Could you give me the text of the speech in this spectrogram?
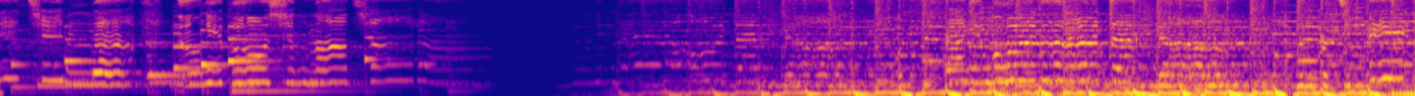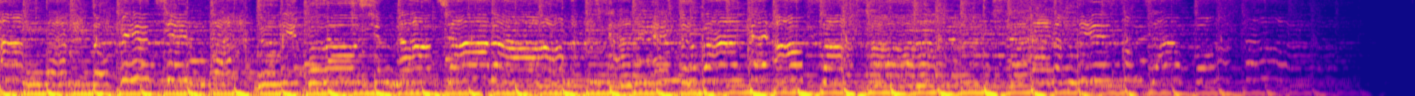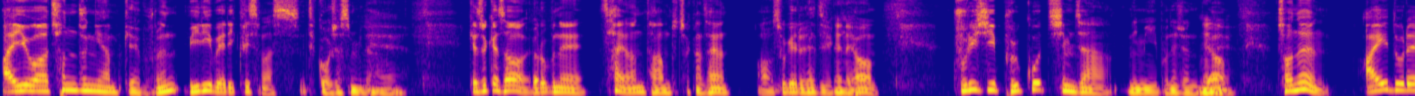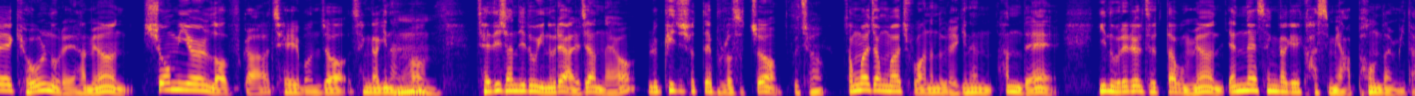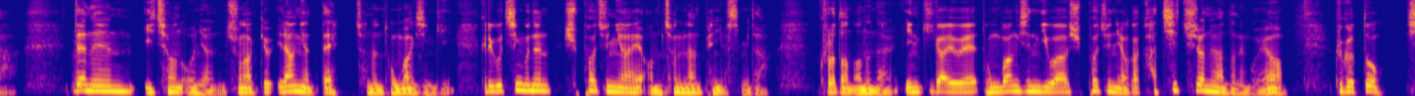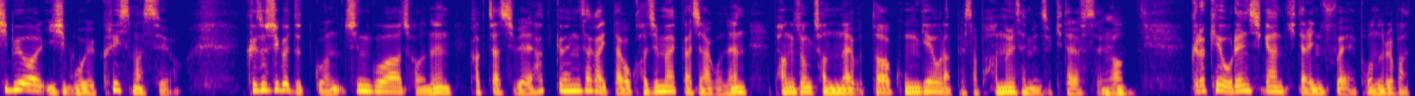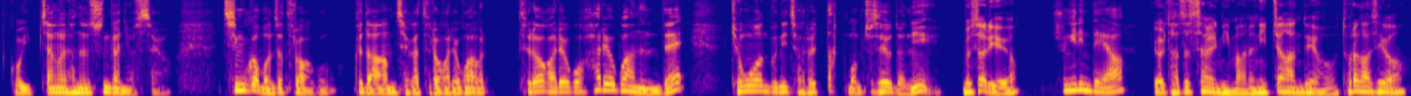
아이유와 천둥이 함께 부른 미리 메리 크리스마스 듣고 오셨습니다. 네. 계속해서 여러분의 사연 다음 도착한 사연 어, 소개를 해드릴게요. 구리시 불꽃 심장님이 보내주셨는데요. 네네. 저는 아이돌의 겨울 노래 하면 Show Me Your Love가 제일 먼저 생각이 나요. 음, 재디 쟌디도 이 노래 알지 않나요? 루키즈 쇼 때 불렀었죠. 그렇죠. 정말 정말 좋아하는 노래긴 한- 한데 이 노래를 듣다 보면 옛날 생각에 가슴이 아파온답니다. 때는 2005년 중학교 1학년 때 저는 동방신기 그리고 친구는 슈퍼주니어의 엄청난 팬이었습니다. 그러던 어느 날 인기가요에 동방신기와 슈퍼주니어가 같이 출연을 한다는 거예요. 그것도 12월 25일 크리스마스예요. 그 소식을 듣곤 친구와 저는 각자 집에 학교 행사가 있다고 거짓말까지 하고는 방송 전날부터 공개홀 앞에서 밤을 새면서 기다렸어요. 음. 그렇게 오랜 시간 기다린 후에 번호를 받고 입장을 하는 순간이었어요. 친구가 먼저 들어가고 그 다음 제가 들어가려고 하, 들어가려고 하려고 하는데 경호원 분이 저를 딱 멈춰 세우더니 몇 살이에요? 중1인데요. 15살 미만은 입장 안 돼요. 돌아가세요.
